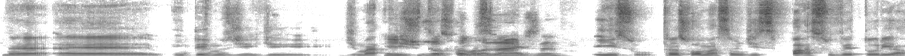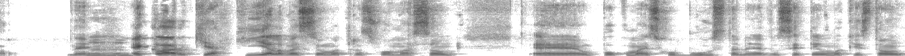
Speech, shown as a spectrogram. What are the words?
né, é, em termos de, de, de matriz. Eixos ortogonais, né? Isso, transformação de espaço vetorial. Né? Uhum. É claro que aqui ela vai ser uma transformação é um pouco mais robusta, né? Você tem uma questão,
